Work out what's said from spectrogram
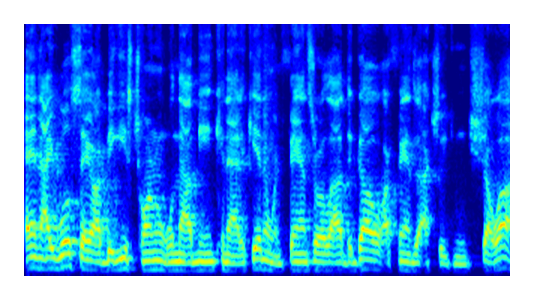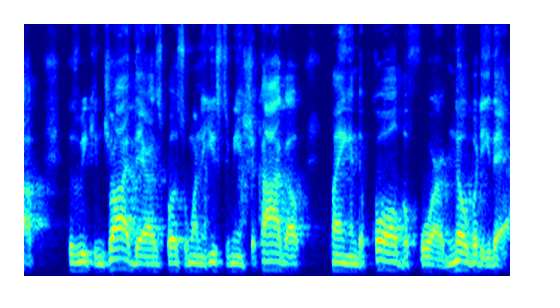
and I will say our Big East tournament will now be in Connecticut, and when fans are allowed to go, our fans actually can show up because we can drive there as opposed to when it used to be in Chicago playing in DePaul before nobody there.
